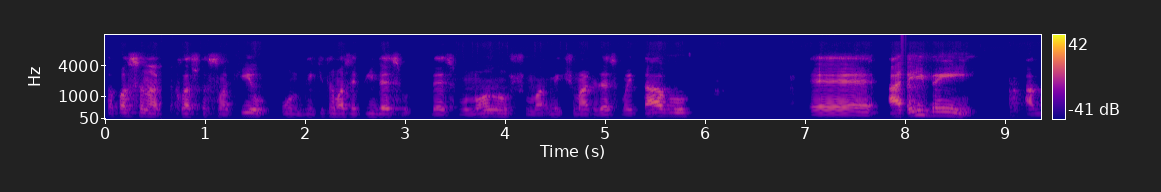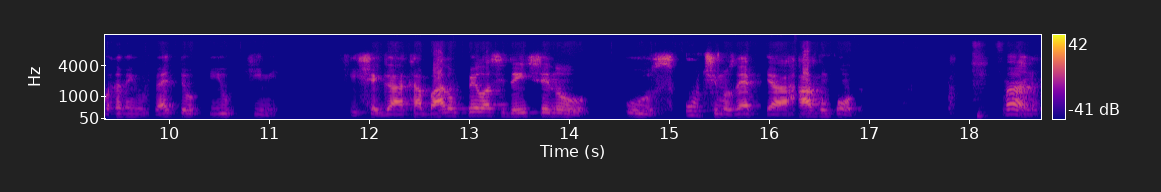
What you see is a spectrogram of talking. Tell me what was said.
Só passando a classificação aqui, o Nikita Mazepin 19, Mick Schumacher 18. É, aí vem, agora vem o Vettel e o Kimi, que chegar, acabaram pelo acidente sendo os últimos, né? Porque a Haas não conta. Mano,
